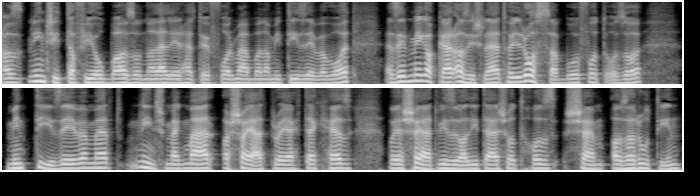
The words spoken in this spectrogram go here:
az nincs itt a fiókban azonnal elérhető formában, ami tíz éve volt, ezért még akár az is lehet, hogy rosszabbul fotózol, mint tíz éve, mert nincs meg már a saját projektekhez, vagy a saját vizualitásodhoz sem az a rutin,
